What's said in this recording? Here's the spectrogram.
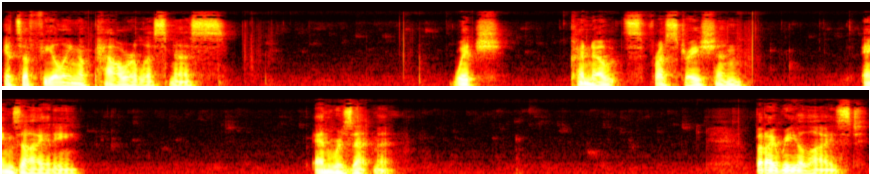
It's a feeling of powerlessness, which connotes frustration, anxiety, and resentment. But I realized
